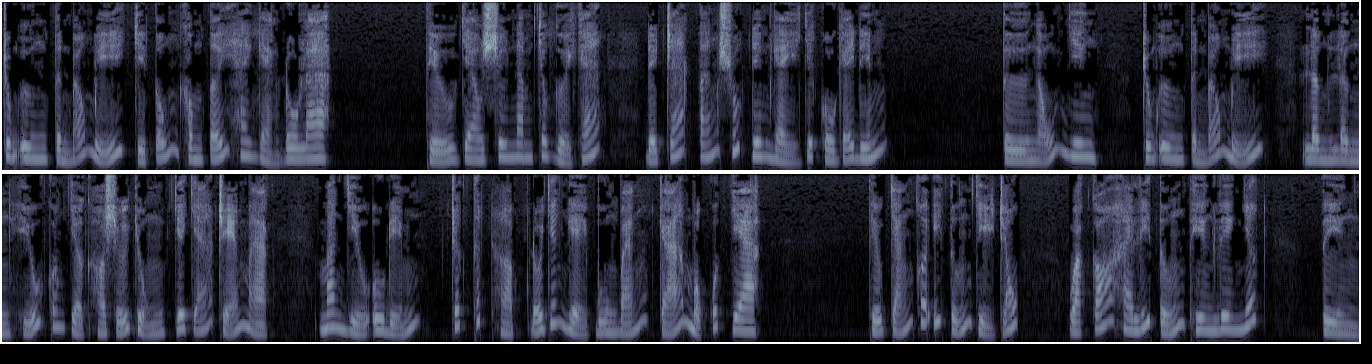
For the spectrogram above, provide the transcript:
Trung ương tình báo Mỹ chỉ tốn không tới 2.000 đô la. Thiệu giao sư năm cho người khác để trác tán suốt đêm ngày với cô gái điếm. Từ ngẫu nhiên, Trung ương tình báo Mỹ lần lần hiểu con vật họ sử dụng với giá trẻ mạt, mang nhiều ưu điểm, rất thích hợp đối với nghề buôn bán cả một quốc gia. Thiệu chẳng có ý tưởng gì trấu, hoặc có hai lý tưởng thiên liêng nhất, tiền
